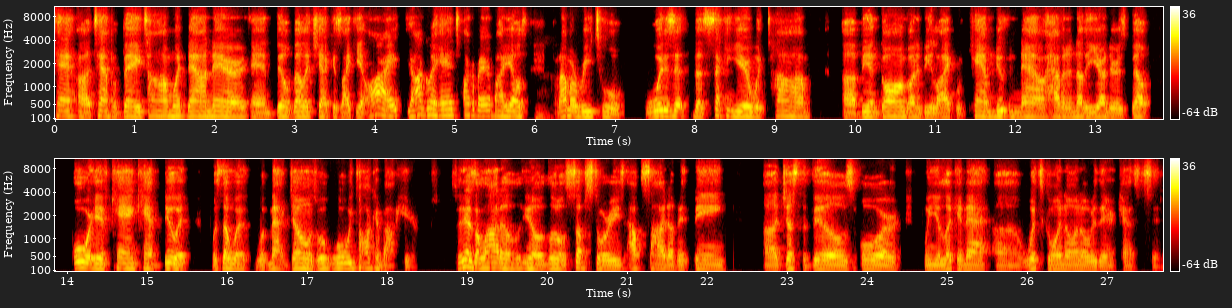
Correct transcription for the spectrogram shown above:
Ta- uh, Tampa Bay. Tom went down there, and Bill Belichick is like, "Yeah, all right, y'all go ahead and talk about everybody else, but I'm gonna retool." What is it? The second year with Tom uh, being gone, going to be like with Cam Newton now having another year under his belt, or if Cam can't do it, what's up with, with Mac Jones? What, what are we talking about here? So there's a lot of you know little sub stories outside of it being uh, just the Bills, or when you're looking at uh, what's going on over there in Kansas City.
